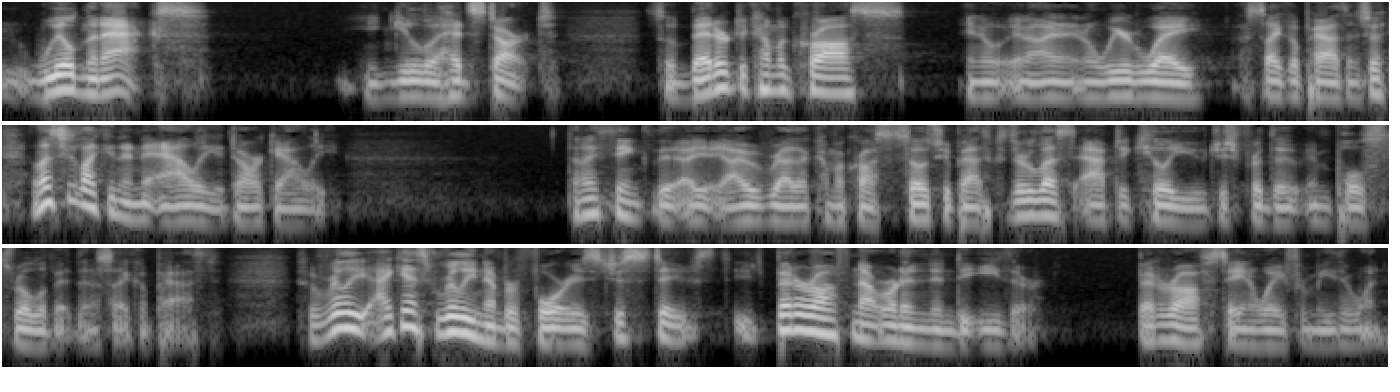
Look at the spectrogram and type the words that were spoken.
wielding an axe. You get a little head start. So better to come across, you know, in a, in a weird way, a psychopath, and so unless you're like in an alley, a dark alley then I think that I, I would rather come across a sociopath because they're less apt to kill you just for the impulse thrill of it than a psychopath. So really, I guess really number four is just stay, it's better off not running into either. Better off staying away from either one.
